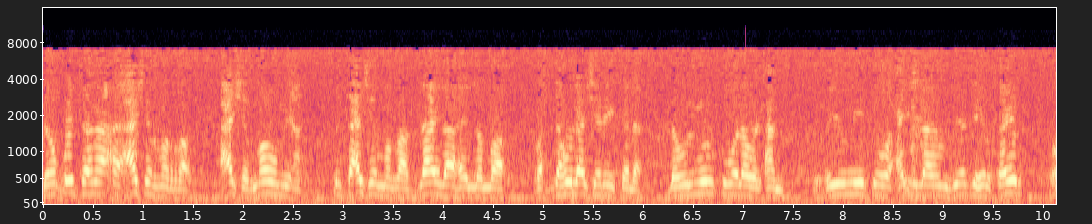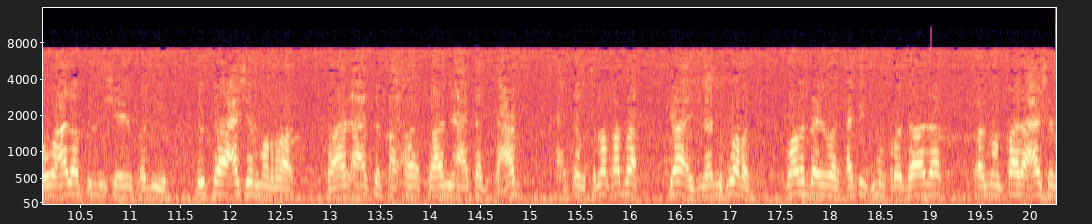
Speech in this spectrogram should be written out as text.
لو قلت أنا عشر مرات عشر ما هو مئة؟ قلت عشر مرات. لا إله إلا الله وحده لا شريك له. له الملك وله الحمد. يحيي ويميت وهو حي لا بيده الخير وهو على كل شيء قدير. قلتها عشر مرات. قال اعتق كاني أعتقت عبد أعتقت رقبة جائز لأنه ورد. ورد أيضا الحديث مفرد هذا. قال من قال عشر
